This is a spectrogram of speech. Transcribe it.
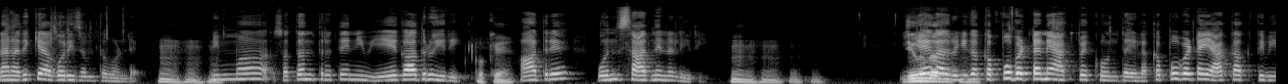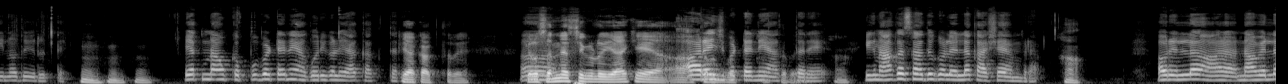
ನಾನು ಅದಕ್ಕೆ ಅಗೋರಿಸಮ್ ತಗೊಂಡೆ. ನಿಮ್ಮ ಸ್ವತಂತ್ರತೆ ನೀವು ಹೇಗಾದರೂ ಇರಿ. ಆದರೆ ಒಂದು ಸಾಧನೆನಲ್ಲಿ ಇರಿ ಹೇಗಾದ್ರೂ ಈಗ ಕಪ್ಪು ಬಟ್ಟೆನೇ ಹಾಕ್ಬೇಕು ಅಂತ ಇಲ್ಲ. ಕಪ್ಪು ಬಟ್ಟೆ ಯಾಕೆ ಹಾಕ್ತಿವಿ ಅನ್ನೋದು ಇರುತ್ತೆ. ಯಾಕೆ ನಾವು ಕಪ್ಪು ಬಟ್ಟೆನೇ ಅಗೋರಿಗಳು ಯಾಕೆ ಹಾಕ್ತಾರೆ? ಯಾಕೆ ಹಾಕ್ತಾರೆ? ಕೆಲವು ಸನ್ಯಾಸಿಗಳು ಯಾಕೆ ಆರೆಂಜ್ ಬಟ್ಟೆನೇ ಹಾಕ್ತಾರೆ. ಈಗ ನಾಗಸಾಧುಗಳೆಲ್ಲ ಕಾಷಾಯಾಂಬ್ರ. ಹಾ. ಅವರೆಲ್ಲ ನಾವೆಲ್ಲ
